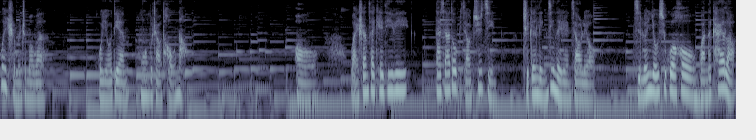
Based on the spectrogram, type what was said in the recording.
为什么这么问？我有点摸不着头脑。哦，晚上在 KTV，大家都比较拘谨，只跟邻近的人交流。几轮游戏过后，玩得开了，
